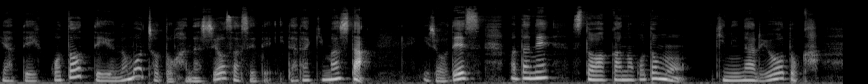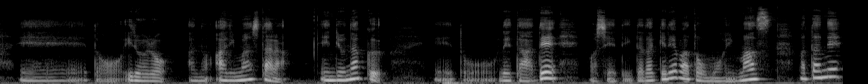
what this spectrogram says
やっていくことっていうのもちょっとお話をさせていただきました。以上です。またねストア化のことも気になるよとかえーと、いろいろあのありましたら遠慮なくえーと、レターで教えていただければと思います。またね、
